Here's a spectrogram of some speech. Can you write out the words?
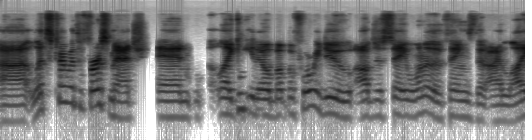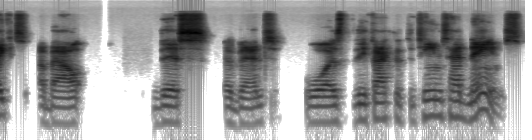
Uh, let's start with the first match. And, like, you know, but before we do, I'll just say one of the things that I liked about this event was the fact that the teams had names.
